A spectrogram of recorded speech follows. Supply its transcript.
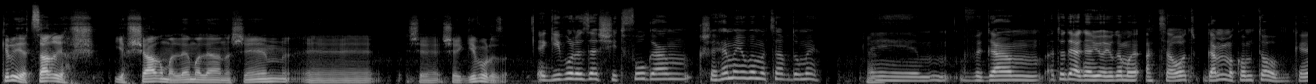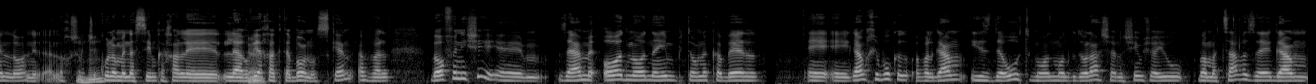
כאילו יצר יש- ישר מלא מלא אנשים אה, ש- שהגיבו לזה. הגיבו לזה, שיתפו גם כשהם היו במצב דומה. כן. אמ, וגם, אתה יודע, גם היו גם הצעות, גם ממקום טוב, כן? לא, אני, אני לא חושבת מהמם. שכולם מנסים ככה ל- להרוויח כן. רק את הבונוס, כן? אבל באופן אישי, אמ, זה היה מאוד מאוד נעים פתאום לקבל אה, אה, גם חיבוק, אבל גם הזדהות מאוד מאוד גדולה, שאנשים שהיו במצב הזה, גם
